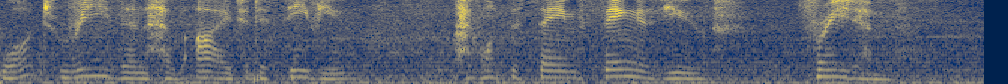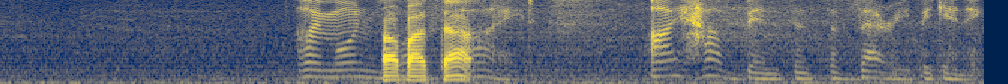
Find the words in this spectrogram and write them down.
What reason have I to deceive you? I want the same thing as you. Freedom. I'm on How your about that? side. I have been since the very beginning.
